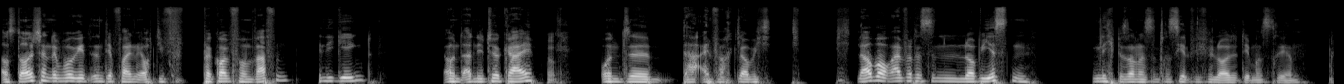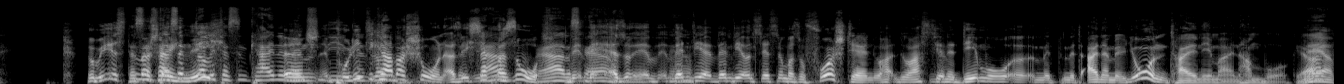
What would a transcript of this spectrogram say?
aus Deutschland hervorgeht, sind ja vor allem auch die Verkäufe von Waffen in die Gegend und an die Türkei. Ja. Und äh, da einfach, glaube ich, ich, glaube auch einfach, dass den Lobbyisten nicht besonders interessiert, wie viele Leute demonstrieren. Lobbyisten Das, sind, wahrscheinlich das sind, glaube ich, nicht. das sind keine Ähm, Menschen, die Politiker aber schon. Also ich sag Ja, mal so, ja, also äh, ja. wenn wir wenn wir uns jetzt nur mal so vorstellen, du, du hast hier eine Demo äh, mit mit einer Million Teilnehmer in Hamburg, ja.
